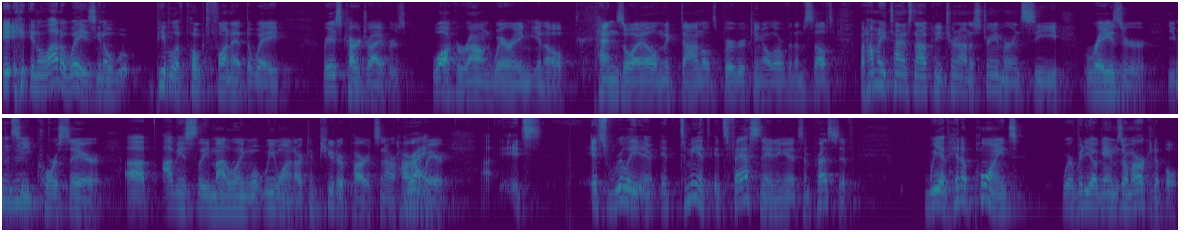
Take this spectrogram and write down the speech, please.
it, in a lot of ways, you know, people have poked fun at the way race car drivers walk around wearing, you know, Pennzoil, McDonald's, Burger King all over themselves. But how many times now can you turn on a streamer and see Razer? You can see Corsair. Uh, obviously, modeling what we want, our computer parts and our Right. hardware. Uh, it's it's really it, to me it, it's fascinating and it's impressive. We have hit a point where video games are marketable,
